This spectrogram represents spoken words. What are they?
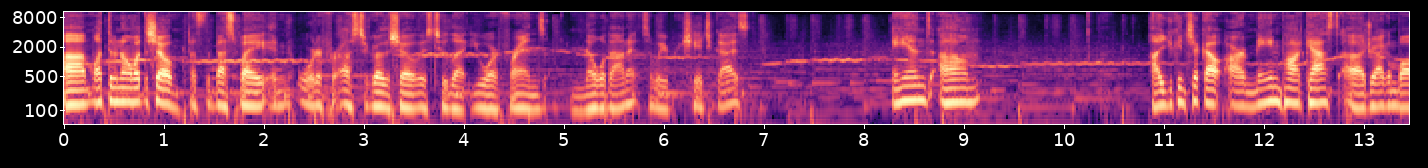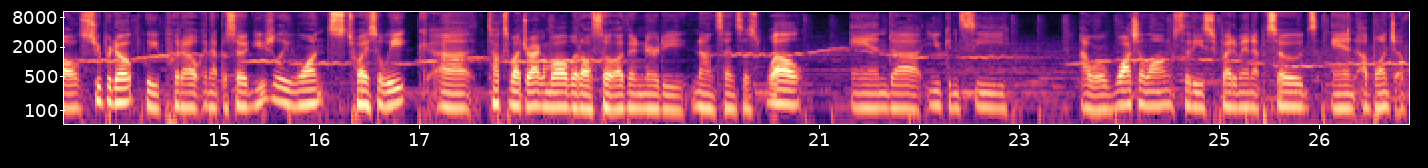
um, let them know about the show. That's the best way in order for us to grow the show is to let your friends know about it. So we appreciate you guys. And um, uh, you can check out our main podcast, uh, Dragon Ball Super Dope. We put out an episode usually once, twice a week. Uh, talks about Dragon Ball, but also other nerdy nonsense as well. And uh, you can see our watch alongs to these Spider Man episodes and a bunch of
